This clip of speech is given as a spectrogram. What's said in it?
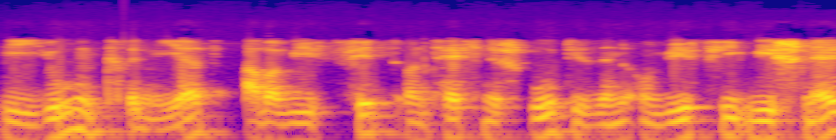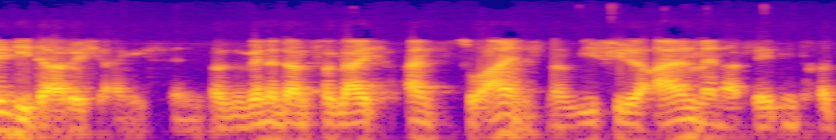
die Jugend trainiert, aber wie fit und technisch gut die sind und wie viel, wie schnell die dadurch eigentlich sind. Also wenn du dann vergleichst eins zu eins, ne, wie viele Ironman-Athleten tra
